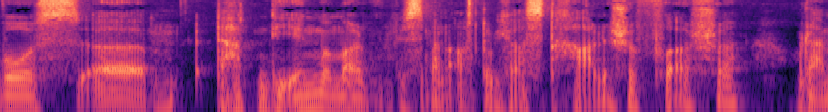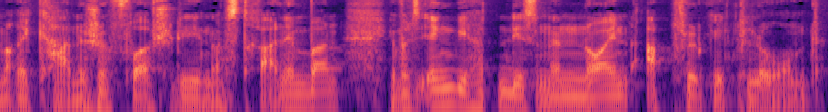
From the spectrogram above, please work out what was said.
wo es, äh, da hatten die irgendwann mal, das waren auch, glaube ich, australische Forscher oder amerikanische Forscher, die in Australien waren. Jedenfalls irgendwie hatten die so einen neuen Apfel geklont.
